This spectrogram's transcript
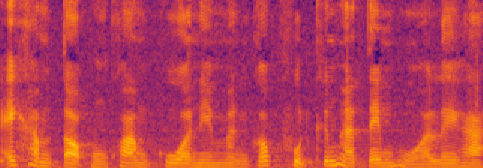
ไอ้คำตอบของความกลัวเนี่ยมันก็ผุดขึ้นมาเต็มหัวเลยค่ะ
